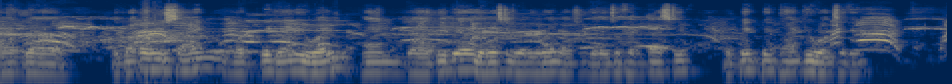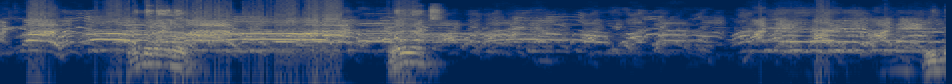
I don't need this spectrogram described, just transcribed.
and uh, the brother who sang uh, did really well, and uh, Divya, you hosted very well. I think you're also fantastic. A big, big thank you once again. In the dialogue, Rolex. இந்த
